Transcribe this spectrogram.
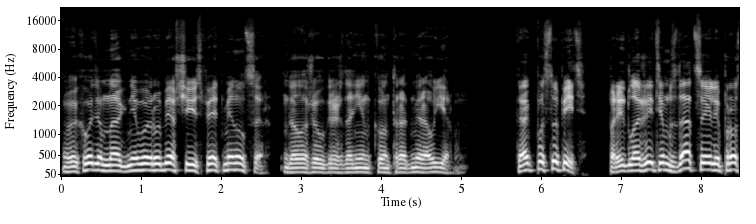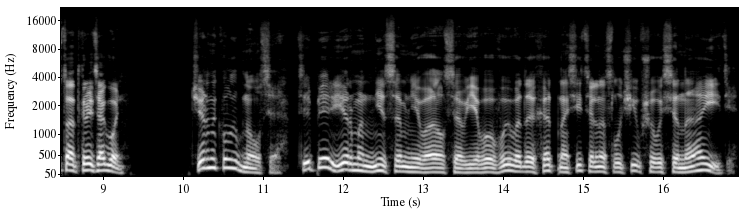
«Выходим на огневой рубеж через пять минут, сэр», — доложил гражданин контр-адмирал Ерман. «Как поступить? Предложить им сдаться или просто открыть огонь?» Чернок улыбнулся. Теперь Ерман не сомневался в его выводах относительно случившегося на Аиде.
